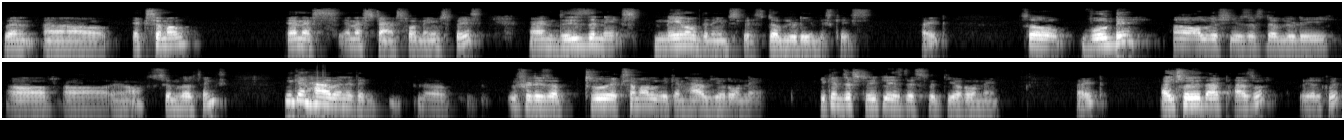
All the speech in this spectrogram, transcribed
when uh, XML NS, NS stands for namespace, and this is the na name of the namespace, WD in this case, right? So Workday uh, always uses WD or uh, you know similar things. We can have anything. Uh, if it is a true XML, we can have your own name. You can just replace this with your own name, right? I'll show you that as well, real quick.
